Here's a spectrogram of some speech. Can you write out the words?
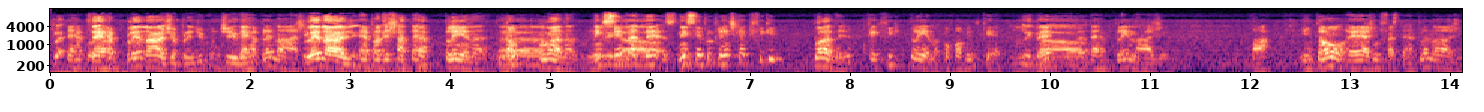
ple- Terraplanagem. terraplenagem, aprendi contigo. Terraplenagem. Plenagem. É para deixar a terra plena, não É, plana. Nem sempre, terra- nem sempre o cliente quer que fique plana, ele quer que fique plena, conforme ele quer. Legal. Né? Então é terraplenagem. Tá? Então, é, a gente faz terraplenagem,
